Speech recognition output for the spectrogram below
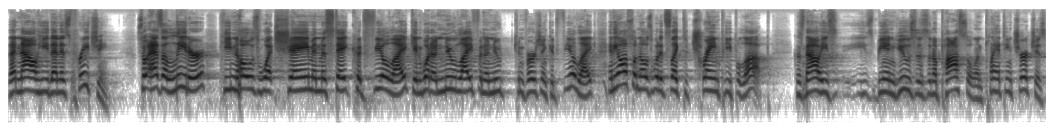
that now he then is preaching. So, as a leader, he knows what shame and mistake could feel like and what a new life and a new conversion could feel like. And he also knows what it's like to train people up because now he's, he's being used as an apostle and planting churches,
